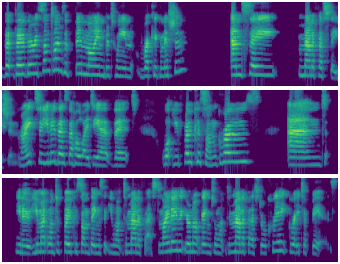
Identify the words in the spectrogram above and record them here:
that there, there is sometimes a thin line between recognition and, say, manifestation, right? So, you know, there's the whole idea that what you focus on grows, and you know, you might want to focus on things that you want to manifest. And I know that you're not going to want to manifest or create greater fears.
